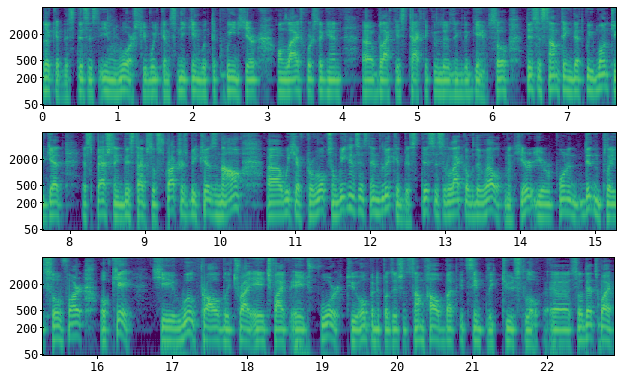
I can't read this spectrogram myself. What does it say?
look at this. This is even worse. We can sneak in with the queen here on light horse again. Uh, black is tactically losing the game. So this is something that we want to get especially in these types of structures because now uh, we have provoked some weaknesses. And look at this. This is a lack of development here. Your opponent didn't play so far. Okay. He will probably try h5 h4 to open the position somehow but it's simply too slow. Uh, so that's why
